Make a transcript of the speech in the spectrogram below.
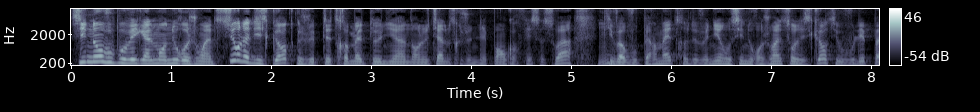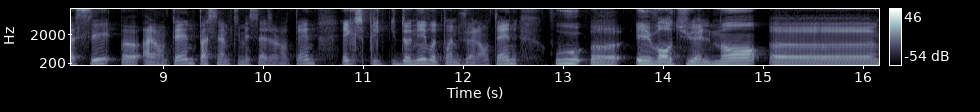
Sinon, vous pouvez également nous rejoindre sur le Discord, que je vais peut-être remettre le lien dans le chat parce que je ne l'ai pas encore fait ce soir, hmm. qui va vous permettre de venir aussi nous rejoindre sur le Discord si vous voulez passer euh, à l'antenne, passer un petit message à l'antenne, expliquer, donner votre point de vue à l'antenne, ou euh, éventuellement... Euh,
